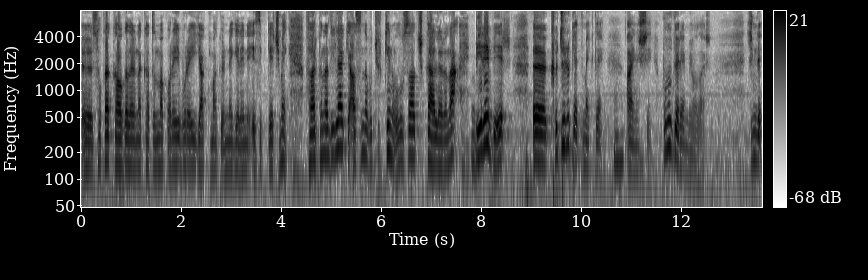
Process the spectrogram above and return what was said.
e, sokak kavgalarına katılmak, orayı burayı yakmak, önüne geleni ezip geçmek farkında değiller ki aslında bu Türkiye'nin ulusal çıkarlarına birebir e, kötülük etmekle aynı şey. Bunu göremiyorlar. Şimdi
